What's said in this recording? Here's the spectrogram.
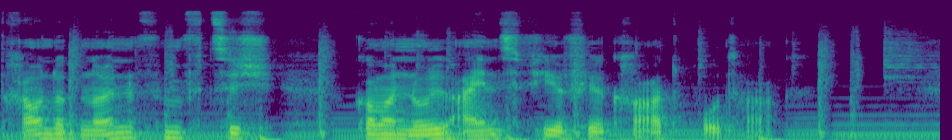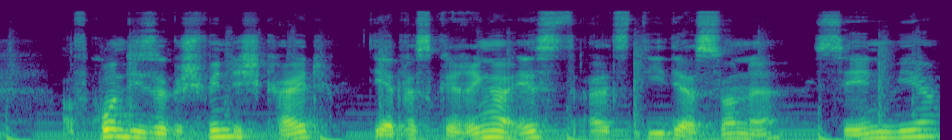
359,0144 Grad pro Tag. Aufgrund dieser Geschwindigkeit, die etwas geringer ist als die der Sonne, sehen wir,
